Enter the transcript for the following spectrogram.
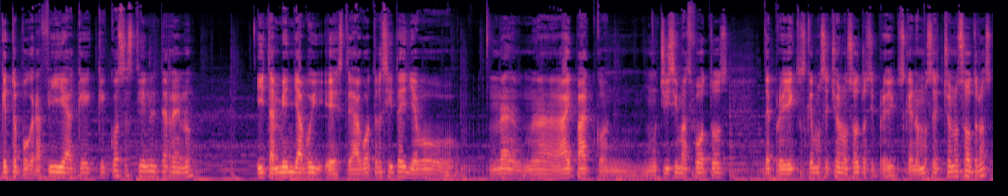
qué topografía, qué, qué cosas tiene el terreno y también ya voy, este, hago otra cita y llevo una, iPad con muchísimas fotos de proyectos que hemos hecho nosotros y proyectos que no hemos hecho nosotros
